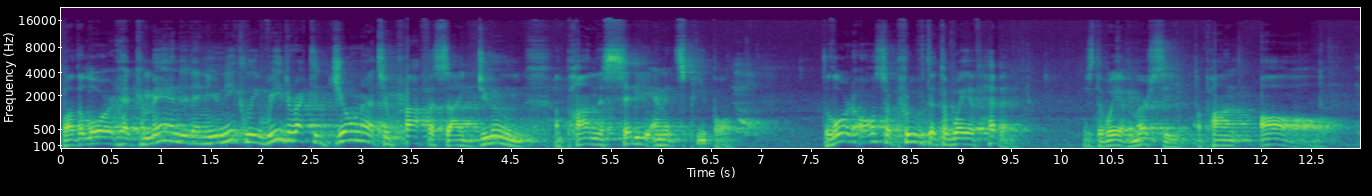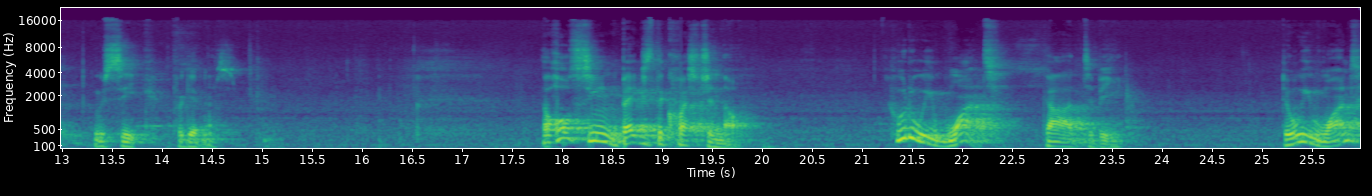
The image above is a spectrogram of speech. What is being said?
While the Lord had commanded and uniquely redirected Jonah to prophesy doom upon the city and its people, the Lord also proved that the way of heaven is the way of mercy upon all who seek forgiveness. The whole scene begs the question, though who do we want God to be? Do we want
